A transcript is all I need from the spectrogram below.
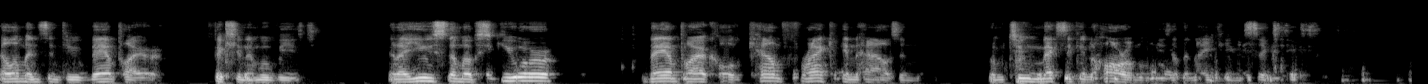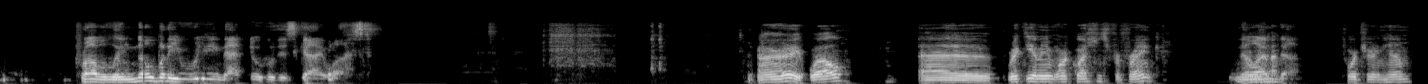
elements into vampire fiction and movies. And I used some obscure vampire called Count Frankenhausen from two Mexican horror movies of the 1960s. Probably nobody reading that knew who this guy was. All right. Well, uh, Rick, do you have any more questions for Frank? No, I'm done. Torturing him.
